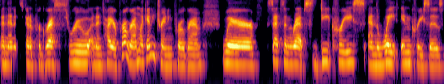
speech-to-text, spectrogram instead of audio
And then it's going to progress through an entire program like any training program where sets and reps decrease and the weight increases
